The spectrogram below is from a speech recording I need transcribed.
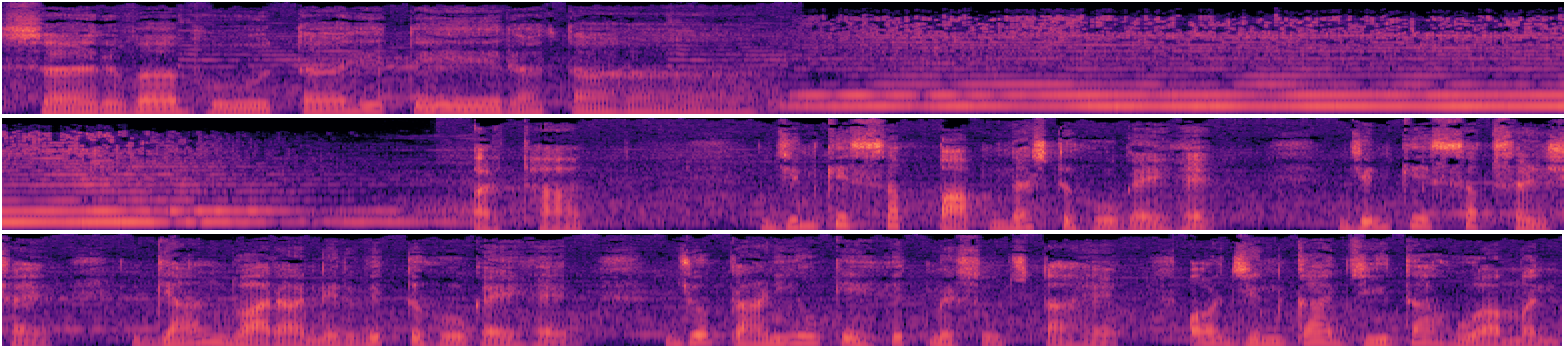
सर्वभूतहिते रतः। अर्थात जिनके सब पाप नष्ट हो गए हैं जिनके सब संशय ज्ञान द्वारा निर्वृत्त हो गए हैं, जो प्राणियों के हित में सोचता है और जिनका जीता हुआ मन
